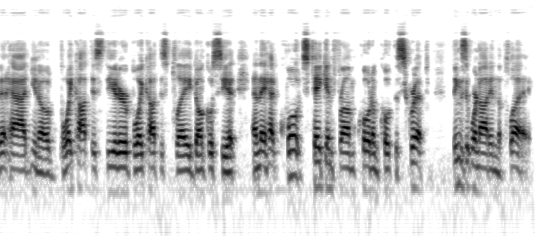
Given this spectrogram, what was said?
that had, you know, boycott this theater, boycott this play, don't go see it. And they had quotes taken from quote unquote the script, things that were not in the play,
